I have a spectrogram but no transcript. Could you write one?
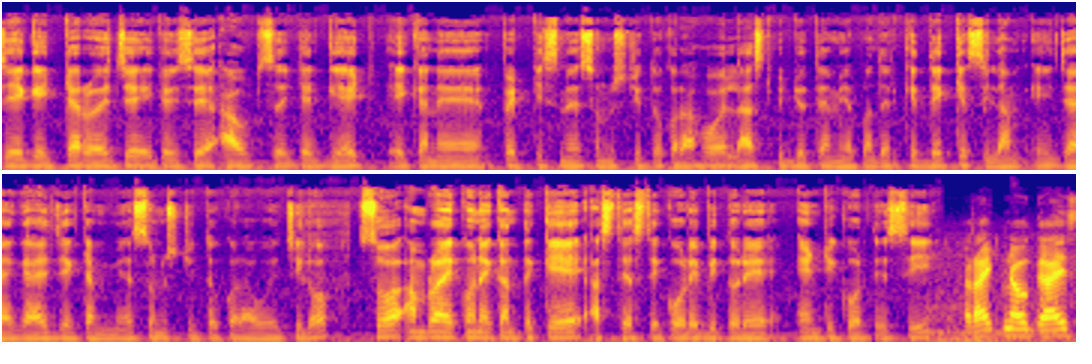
যে গেটটা রয়েছে, এটা হচ্ছে আউটসাইডের গেট এখানে প্র্যাকটিস ম্যাচ অনুষ্ঠিত করা হয়। লাস্ট ভিডিওতে আমি আপনাদেরকে দেখেছিলাম এই জায়গায় যে একটা ম্যাচ অনুষ্ঠিত করা হয়েছিল। সো আমরা এখন এখান থেকে আস্তে আস্তে করে ভিতরে এন্ট্রি করতেছি। রাইট নাও গাইস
